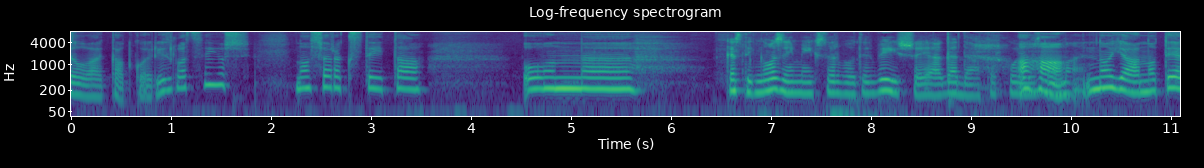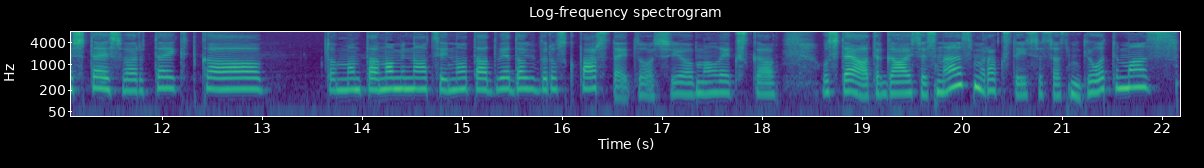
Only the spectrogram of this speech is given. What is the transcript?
cilvēki kaut ko ir izlasījuši no sarakstītā. Un, uh, Kas tik nozīmīgs varbūt ir bijis šajā gadā, par ko jūs aha, domājat? Nu jā, nu tieši te es varu teikt, ka man tā nominācija no tāda viedokļa drusku pārsteidzoša, jo man liekas, ka uz teātra gājus es neesmu rakstījis, es esmu ļoti maz,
